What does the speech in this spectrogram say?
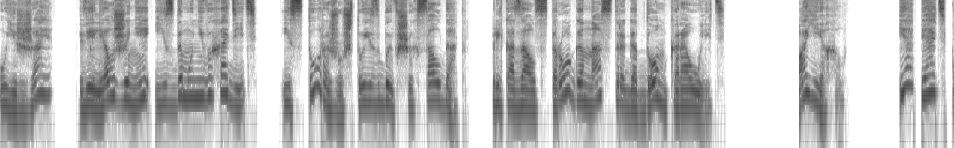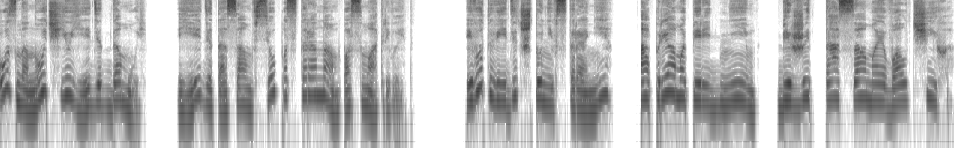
Уезжая, велел жене из дому не выходить и сторожу, что из бывших солдат, приказал строго-настрого дом караулить. Поехал. И опять поздно ночью едет домой. Едет, а сам все по сторонам посматривает. И вот видит, что не в стороне, а прямо перед ним бежит та самая волчиха,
